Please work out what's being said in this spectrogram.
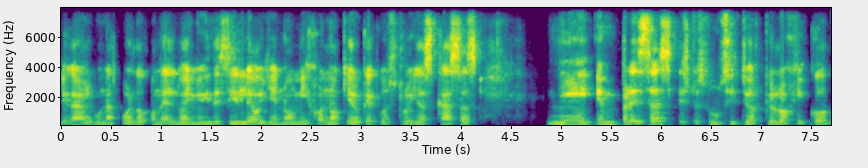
llegar a algún acuerdo con el dueño y decirle, oye, no, mi hijo, no quiero que construyas casas ni empresas. Esto es un sitio arqueológico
